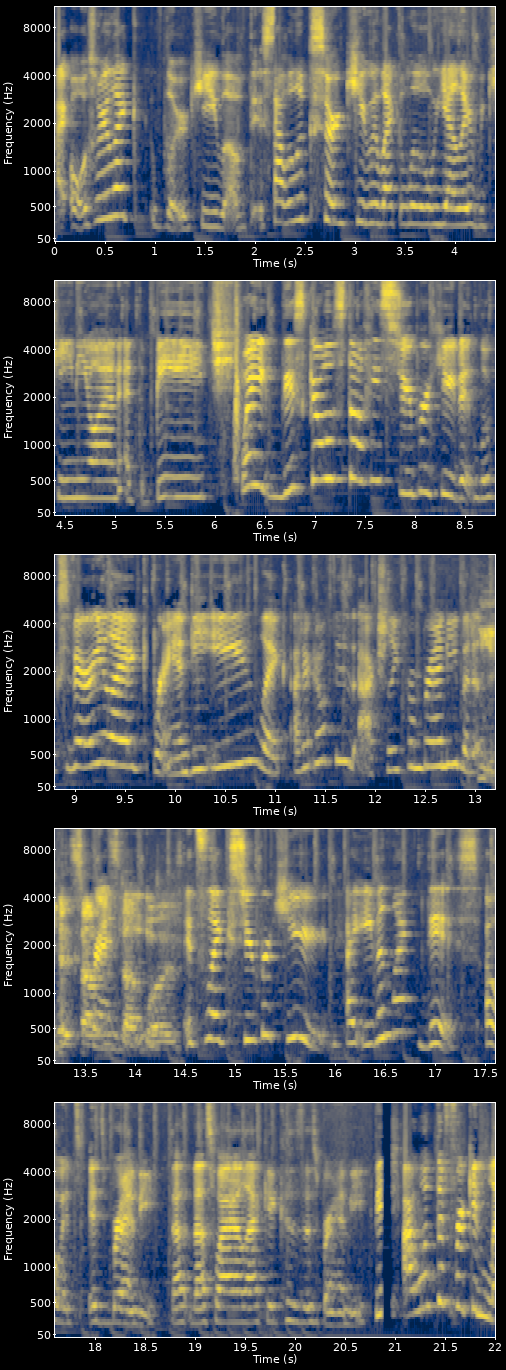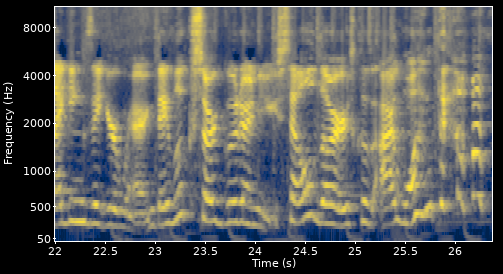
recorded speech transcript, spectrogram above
I also like low-key love this. That would look so cute with like a little yellow bikini on at the beach. Wait, this girl's stuff is super cute. It looks very like brandy-y. Like, I don't know if this is actually from Brandy, but it Yeah, looks some of the brandy. stuff was. It's like super cute. I even like this. Oh, it's it's brandy. That, that's why I like it because it's brandy. Bitch, I want the freaking leggings that you're wearing. They look so good on you. Sell those because I want them.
